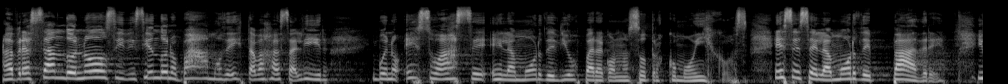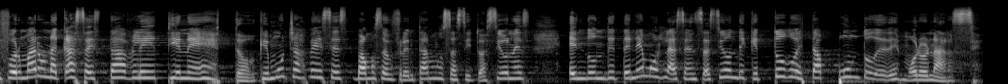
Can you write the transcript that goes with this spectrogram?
abrazándonos y diciéndonos, vamos, de esta vas a salir. Bueno, eso hace el amor de Dios para con nosotros como hijos. Ese es el amor de padre. Y formar una casa estable tiene esto, que muchas veces vamos a enfrentarnos a situaciones en donde tenemos la sensación de que todo está a punto de desmoronarse.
